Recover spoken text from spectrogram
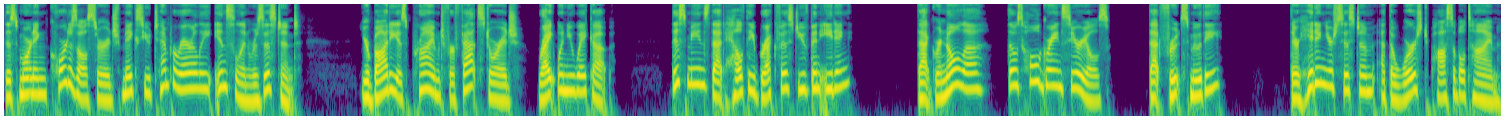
this morning, cortisol surge makes you temporarily insulin resistant. Your body is primed for fat storage right when you wake up. This means that healthy breakfast you've been eating, that granola, those whole grain cereals, that fruit smoothie, they're hitting your system at the worst possible time.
